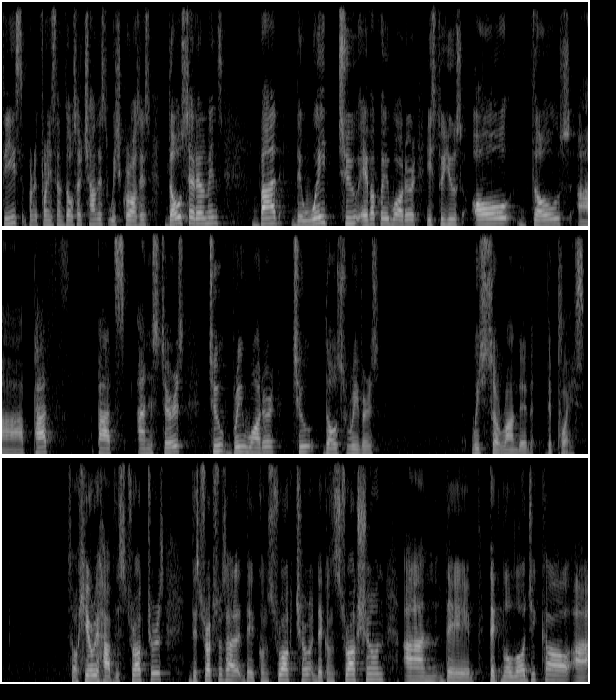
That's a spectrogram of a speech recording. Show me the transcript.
these, for instance, those are channels which crosses those settlements, but the way to evacuate water is to use all those uh, paths, paths and stairs to bring water to those rivers which surrounded the place. So here we have the structures. the structures are the construction, the construction and the technological uh,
